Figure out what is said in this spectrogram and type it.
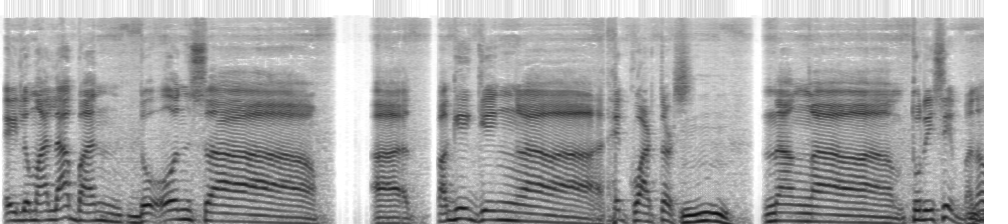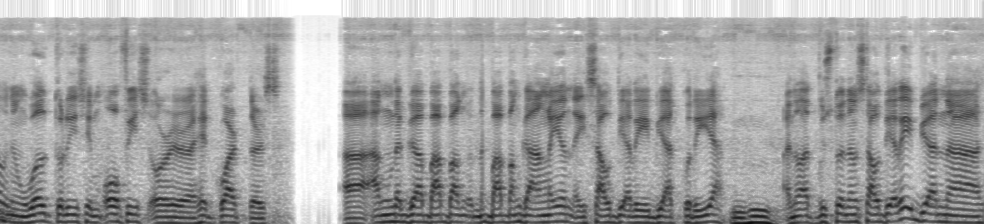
ay lumalaban doon sa ah, pagiging ah, headquarters Mm. ng ah, tourism, ano, ng World Tourism Office or headquarters. Ah, ang nagbabang nagbabangga ngayon ay Saudi Arabia at Korea. Mhm. Ano at gusto ng Saudi Arabia na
